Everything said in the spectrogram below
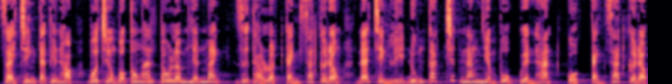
Giải trình tại phiên họp, Bộ trưởng Bộ Công an Tô Lâm nhấn mạnh dự thảo luật cảnh sát cơ động đã chỉnh lý đúng các chức năng nhiệm vụ quyền hạn của cảnh sát cơ động.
